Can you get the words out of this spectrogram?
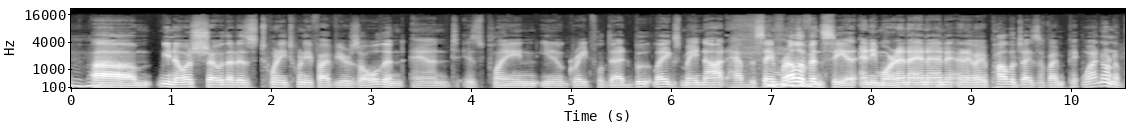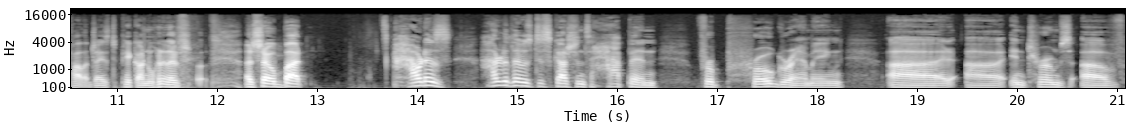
Mm-hmm. Um, you know, a show that is 20, 25 years old and, and is playing, you know, Grateful Dead bootlegs may not have the same relevancy anymore. And, and, and, and I apologize if I'm, well, I don't apologize to pick on one of those, a show, but how does, how do those discussions happen for programming, uh, uh, in terms of,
